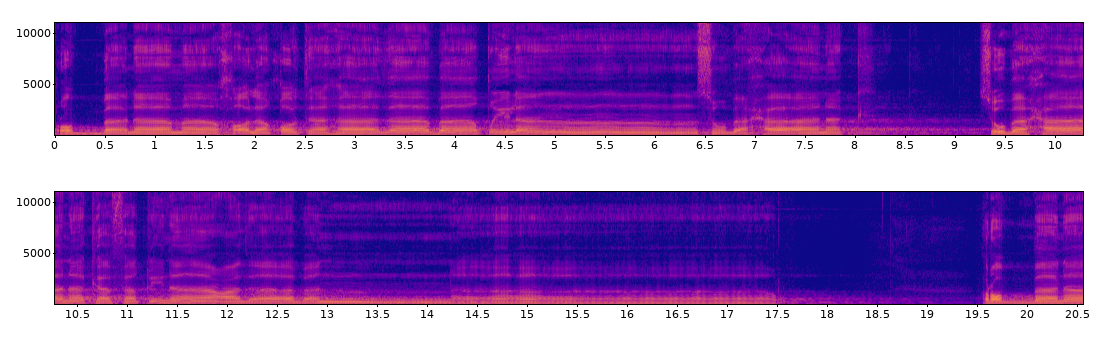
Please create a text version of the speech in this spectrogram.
ربنا ما خلقت هذا باطلا سبحانك سبحانك فقنا عذاب النار. ربنا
